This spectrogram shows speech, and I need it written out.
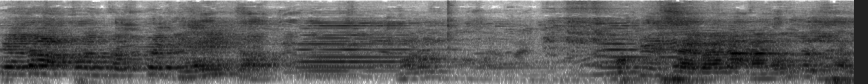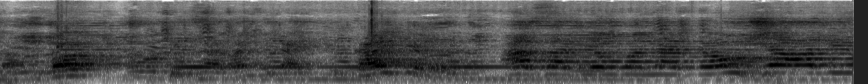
त्याला आपण दत्त घ्यायचा. म्हणून वकील साहेबांना आनंद झाला. वकील साहेबांनी काय केलं? काय केलं? असा देव म्हणा कौशाली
